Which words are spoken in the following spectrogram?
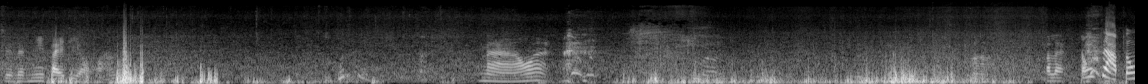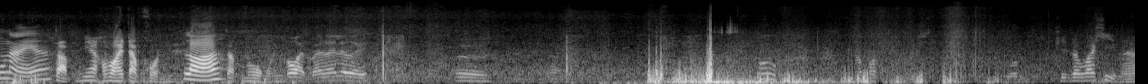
เจอแบบนี้ ไปเดี่ยววะหนาวอะอะไรต้องจับตรงไหนอะจับเนี่ยเขาบอกให้จับขน หรอ จับโหนกมันกอดไว้ได้เลย เออแล้วก็คิดว่าขี่มา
